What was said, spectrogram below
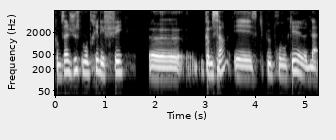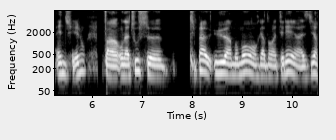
comme ça, juste montrer les faits comme ça et ce qui peut provoquer de la haine chez les gens. Enfin, on a tous, je sais pas, eu un moment en regardant la télé à se dire,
